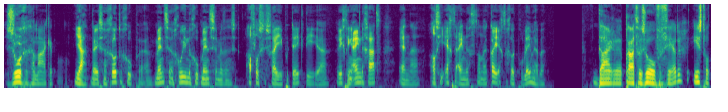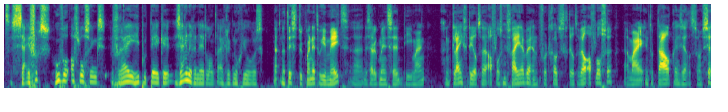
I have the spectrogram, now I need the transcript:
zorgen gaan maken? Ja, er is een grote groep uh, mensen, een groeiende groep mensen met een aflossingsvrije hypotheek die uh, richting einde gaat. En uh, als hij echt eindigt, dan kan je echt een groot probleem hebben. Daar praten we zo over verder. Eerst wat cijfers. Hoeveel aflossingsvrije hypotheken zijn er in Nederland eigenlijk nog, Joris? Nou, dat is natuurlijk maar net hoe je meet. er zijn ook mensen die maar een klein gedeelte aflossingsvrij hebben en voor het grootste gedeelte wel aflossen. Maar in totaal kan je zeggen dat zo'n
